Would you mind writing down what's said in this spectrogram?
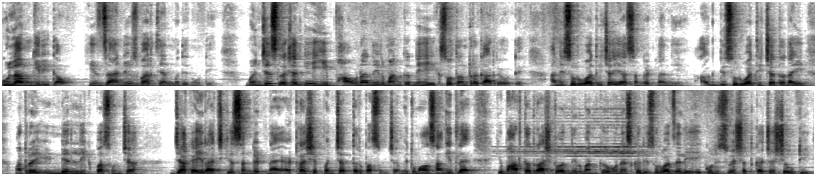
गुलामगिरीत आहो ही जाणीवच भारतीयांमध्ये नव्हती. म्हणजेच लक्षात घे ही भावना निर्माण करणे हे एक स्वतंत्र कार्य होते. आणि सुरुवातीच्या या संघटनांनी अगदी सुरुवातीच्या तर नाही मात्र इंडियन लीगपासूनच्या ज्या काही राजकीय संघटना आहे अठराशे पंच्याहत्तरपासूनच्या मी तुम्हाला सांगितलं आहे की भारतात राष्ट्रवाद निर्माण क होण्यास कधी सुरुवात झाली? एकोणीसव्या शतकाच्या शेवटी.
